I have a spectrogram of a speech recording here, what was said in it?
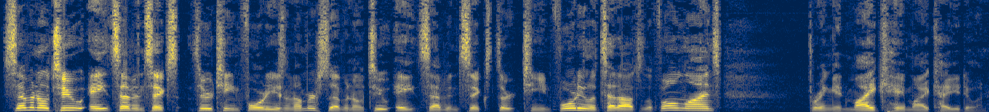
702 876 1340 is the number 702 876 1340. Let's head out to the phone lines. Bring in Mike. Hey, Mike, how you doing?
